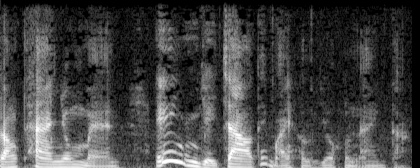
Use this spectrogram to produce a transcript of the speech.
ចង់ថាខ្ញុំមែនអេខ្ញុំនិយាយចោលទេបាយហើយកខ្លួនឯងតា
